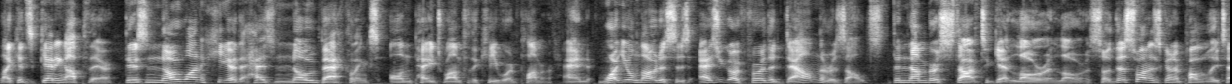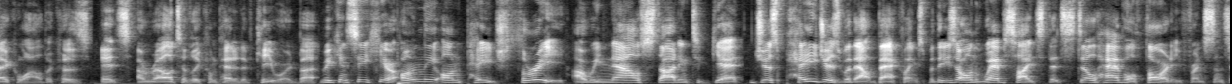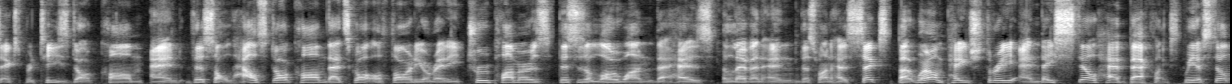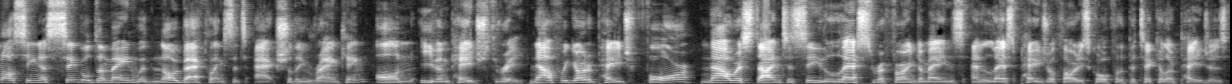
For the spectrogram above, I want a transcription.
Like it's getting up there. There's no one here that has no backlinks on page one for the keyword plumber. And what you'll notice is as you go further down the results, the numbers start to get lower and lower. So this one is going to probably take a while because it's a relatively competitive keyword. But we can see here only on page three are we now starting to get just pages without backlinks. But these are on websites that still have authority. For instance, expertise.com and thisoldhouse.com. That's got authority already. True Plumbers. This is a low one that has 11 and this one has six. But we're on page three and they still have backlinks. We have still not seen a single domain with no backlinks that's actually ranking on even page three. Now, if we go to page four, now we're starting to see less referring domains and less page authority score for the particular pages.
